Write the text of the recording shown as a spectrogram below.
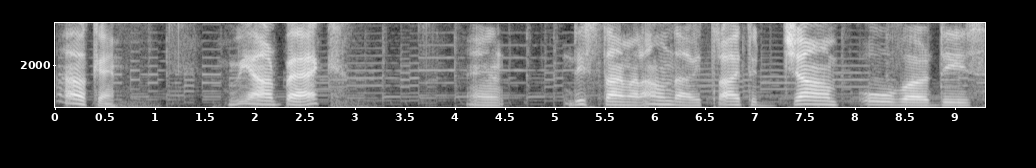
Okay we are back. And this time around I will try to jump over these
